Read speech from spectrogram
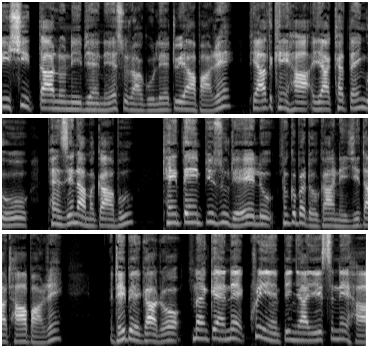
တည်ရှိတာလွန်နေပြန်တယ်ဆိုတာကိုလည်းတွေ့ရပါတယ်။ဖျားသခင်ဟာအရာခတ်သိမ်းကိုဖန်ဆင်းတာမကဘူးထိမ့်သိမ်းပြုစုတယ်လို့နှုတ်ကပတ်တော်ကနေရေးသားထားပါတယ်။အဓိပ္ပာယ်ကတော့မှန်ကန်တဲ့ခရိယန်ပညာရေးစနစ်ဟာ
